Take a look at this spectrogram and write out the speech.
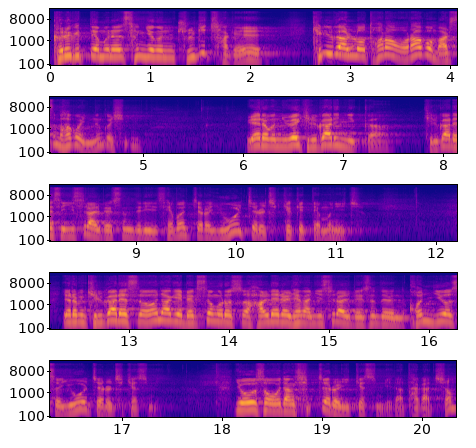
그렇기 때문에 성경은 줄기차게 길갈로 돌아오라고 말씀하고 있는 것입니다. 여러분 왜 길갈입니까? 길갈에서 이스라엘 백성들이 세 번째로 유월절을 지켰기 때문이죠. 여러분 길갈에서 언약의 백성으로서 할례를 행한 이스라엘 백성들은 곧 이어서 유월절을 지켰습니다. 여호수 5장 10절을 읽겠습니다. 다 같이요.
